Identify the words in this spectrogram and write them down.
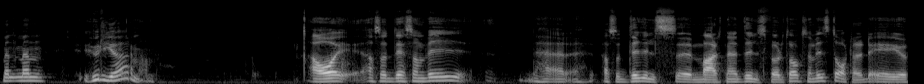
Men, men hur gör man? Ja, alltså det som vi, det här, alltså dealsmarknaden, eh, dealsföretag som vi startade, det är ju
